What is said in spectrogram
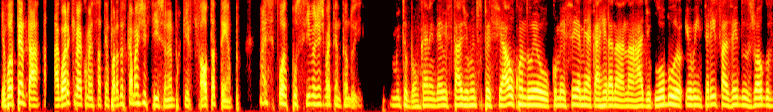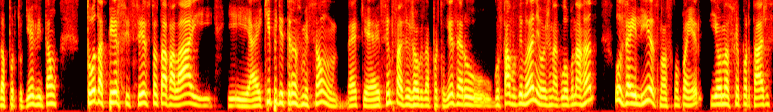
eu vou tentar. Agora que vai começar a temporada, fica mais difícil, né? Porque falta tempo. Mas se for possível, a gente vai tentando ir. Muito bom, Canindé é um estádio muito especial. Quando eu comecei a minha carreira na, na Rádio Globo, eu entrei fazendo os jogos da Portuguesa, então toda terça e sexta eu estava lá e, e, a equipe de transmissão, né, que é, sempre fazia os jogos da Portuguesa, era o Gustavo Villani, hoje na Globo narrando, o Zé Elias, nosso companheiro, e eu nas reportagens.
